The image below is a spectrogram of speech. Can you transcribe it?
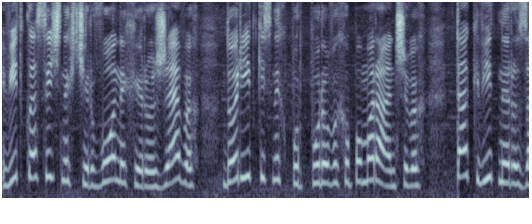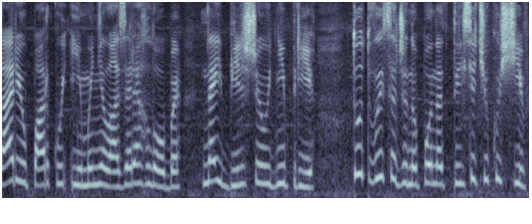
Від класичних червоних і рожевих до рідкісних пурпурових і помаранчевих. та квітне розарій у парку імені Лазаря Глоби, найбільший у Дніпрі. Тут висаджено понад тисячу кущів,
